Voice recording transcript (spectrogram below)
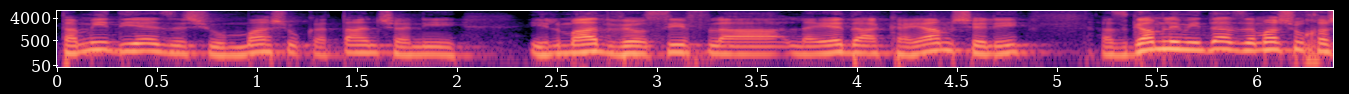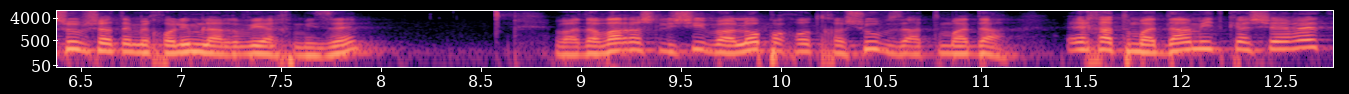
תמיד יהיה איזשהו משהו קטן שאני אלמד ואוסיף ל, לידע הקיים שלי, אז גם למידה זה משהו חשוב שאתם יכולים להרוויח מזה. והדבר השלישי והלא פחות חשוב זה התמדה. איך התמדה מתקשרת?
